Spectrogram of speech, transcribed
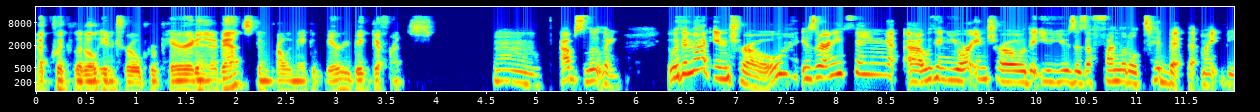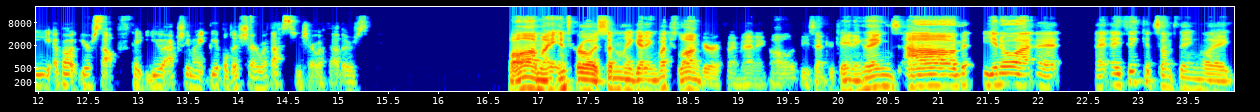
a quick little intro prepared in advance can probably make a very big difference. Mm, absolutely. Within that intro, is there anything uh, within your intro that you use as a fun little tidbit that might be about yourself that you actually might be able to share with us and share with others? Well, my intro is suddenly getting much longer if I'm adding all of these entertaining things. Um, you know, I, I, I think it's something like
